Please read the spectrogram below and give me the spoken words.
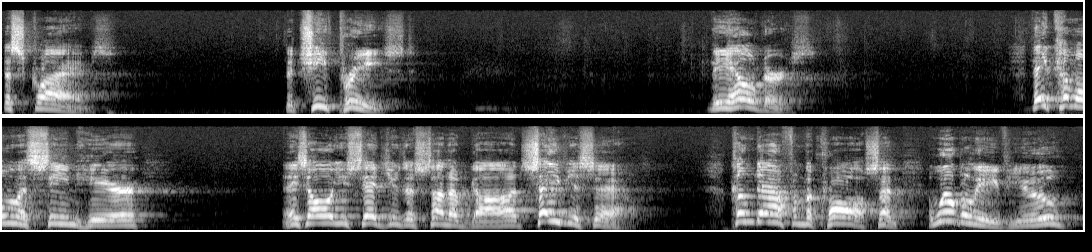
the scribes, the chief priest, the elders. They come on the scene here and they say, Oh, you said you're the Son of God. Save yourself. Come down from the cross and we'll believe you.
